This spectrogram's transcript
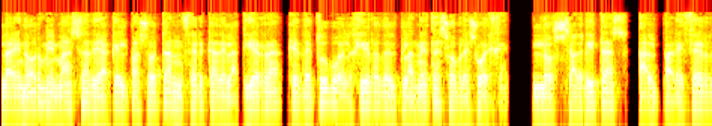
la enorme masa de aquel pasó tan cerca de la Tierra que detuvo el giro del planeta sobre su eje. Los sadritas, al parecer,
